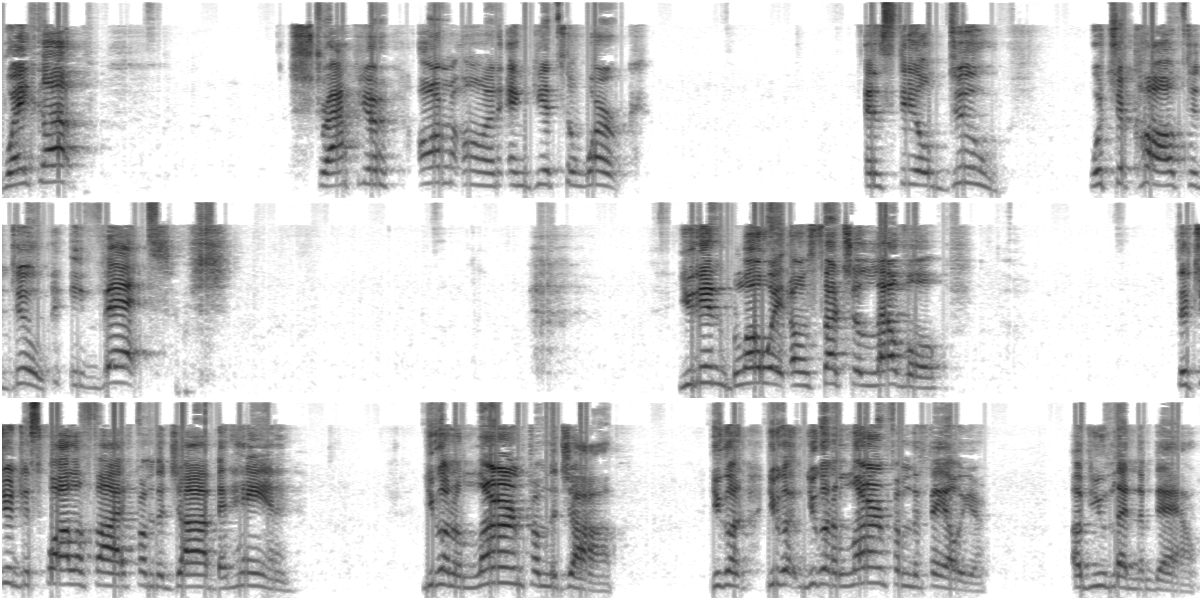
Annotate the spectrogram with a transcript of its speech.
Wake up, strap your armor on, and get to work and still do what you're called to do. Yvette, you didn't blow it on such a level that you're disqualified from the job at hand. You're going to learn from the job. You're going to, you're going you're going to learn from the failure of you letting them down.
